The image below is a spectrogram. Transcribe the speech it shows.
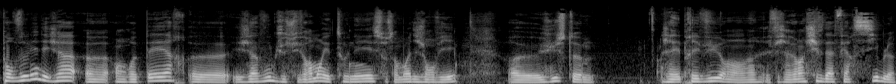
Pour vous donner déjà euh, en repère, euh, j'avoue que je suis vraiment étonné sur ce mois de janvier. juste j'avais prévu, j'avais un chiffre d'affaires cible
